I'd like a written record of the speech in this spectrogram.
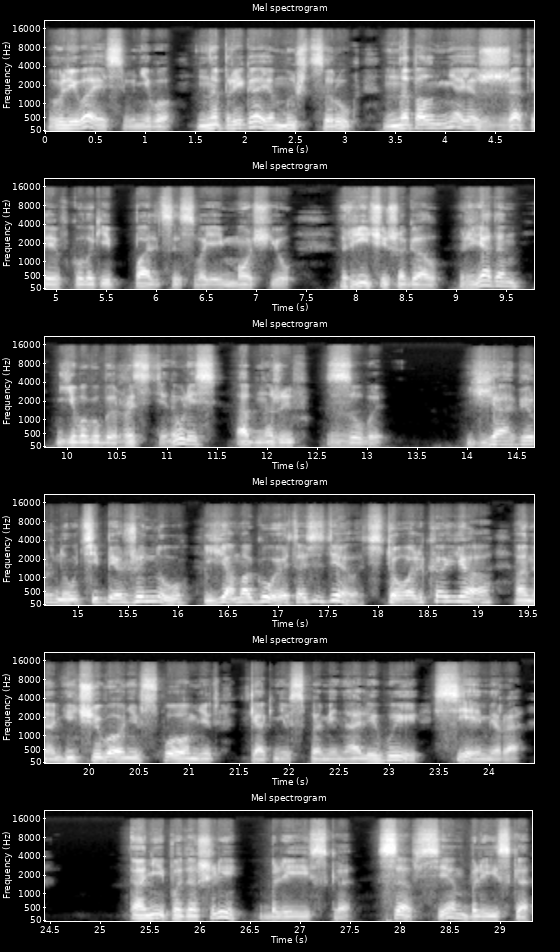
вливаясь в него, напрягая мышцы рук, наполняя сжатые в кулаки пальцы своей мощью. Ричи шагал рядом, его губы растянулись, обнажив зубы. «Я верну тебе жену, я могу это сделать, только я. Она ничего не вспомнит, как не вспоминали вы, семеро». Они подошли близко, совсем близко,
